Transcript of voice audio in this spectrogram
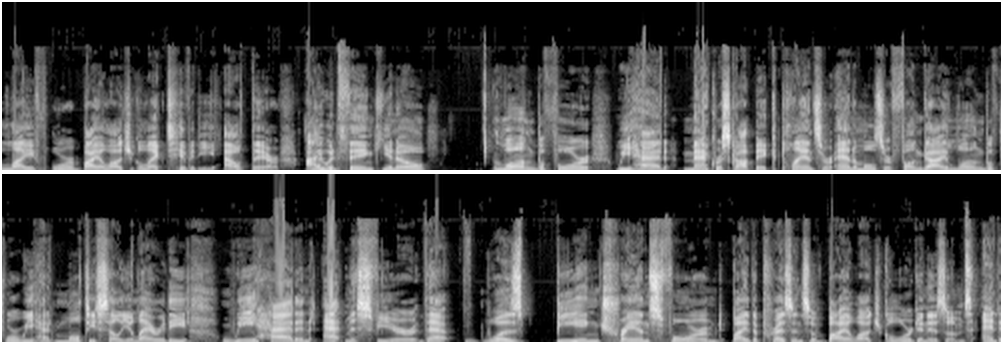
life or biological activity out there. I would think, you know, Long before we had macroscopic plants or animals or fungi, long before we had multicellularity, we had an atmosphere that was being transformed by the presence of biological organisms. And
